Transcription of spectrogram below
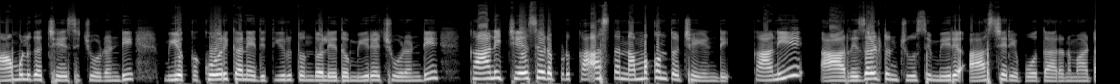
మామూలుగా చేసి చూడండి మీ యొక్క కోరిక అనేది తీరుతుందో లేదో మీరే చూడండి. కానీ చేసేటప్పుడు కాస్త నమ్మకంతో చేయండి. కానీ ఆ రిజల్ట్ని చూసి మీరే ఆశ్చర్యపోతారనమాట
